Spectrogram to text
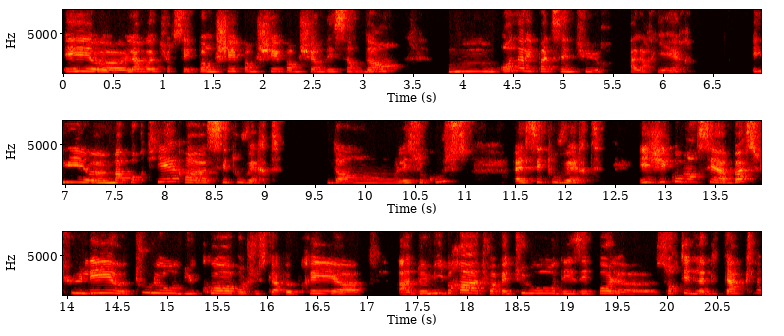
Et euh, la voiture s'est penchée, penchée, penchée en descendant. Hum, on n'avait pas de ceinture à l'arrière. Et ma portière s'est ouverte dans les secousses. Elle s'est ouverte et j'ai commencé à basculer euh, tout le haut du corps jusqu'à peu près euh, à demi-bras, tu vois, fait, tout le haut des épaules euh, sortait de l'habitacle.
